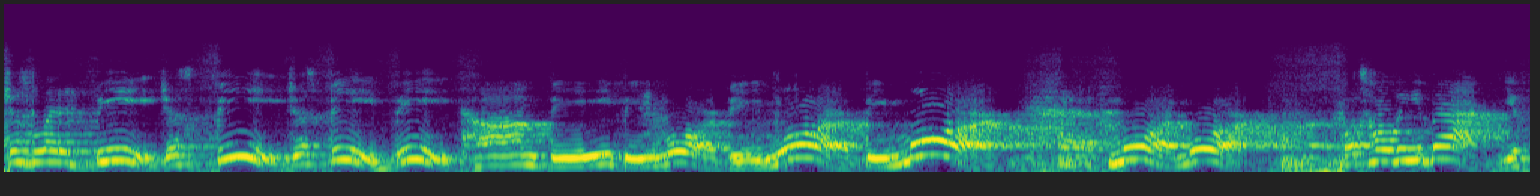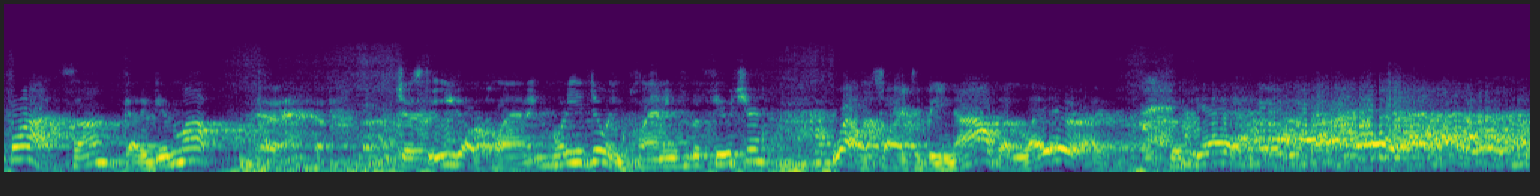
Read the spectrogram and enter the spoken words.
Just let it be. Just be. Just be. Be. Calm. Be. Be more. Be more. Be more. More. More. What's holding you back? Your thoughts, huh? Got to give them up. Just ego planning. What are you doing? Planning for the future? Well, it's hard to be now, but later, I forget it.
